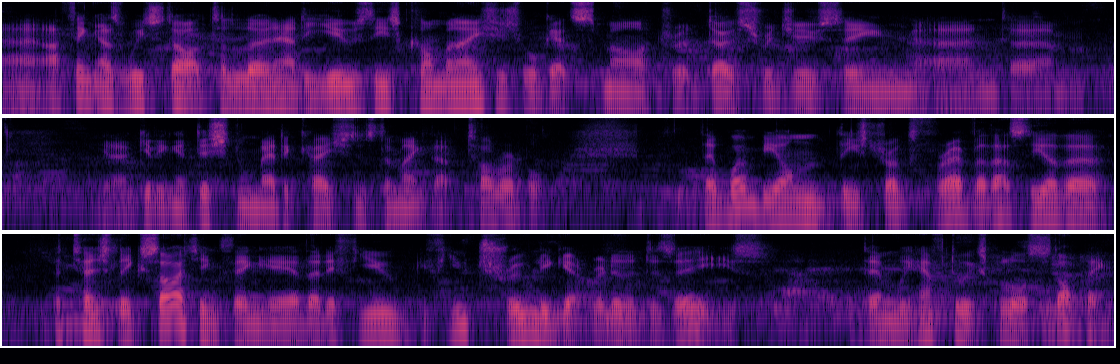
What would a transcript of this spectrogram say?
Uh, I think as we start to learn how to use these combinations, we'll get smarter at dose reducing and um, you know giving additional medications to make that tolerable. They won't be on these drugs forever. That's the other potentially exciting thing here. That if you if you truly get rid of the disease, then we have to explore stopping.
